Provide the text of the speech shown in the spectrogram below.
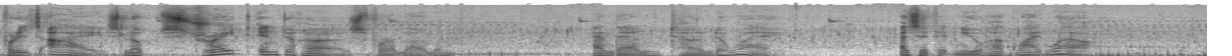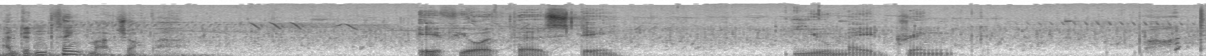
for its eyes looked straight into hers for a moment and then turned away, as if it knew her quite well and didn't think much of her. If you're thirsty, you may drink. What?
